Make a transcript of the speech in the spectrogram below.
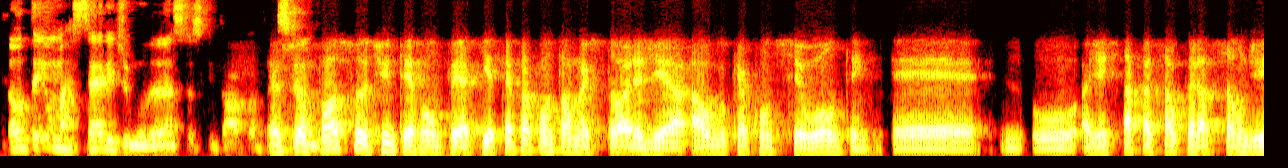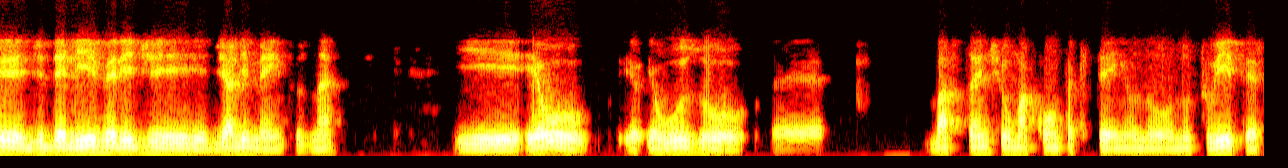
Então, tem uma série de mudanças que estão acontecendo. Eu posso te interromper aqui até para contar uma história de algo que aconteceu ontem. É, o, a gente está com essa operação de, de delivery de, de alimentos, né? E eu, eu, eu uso é, bastante uma conta que tenho no, no Twitter.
